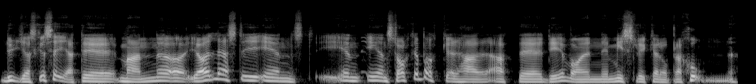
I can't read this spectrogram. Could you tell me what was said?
du, jag ska säga att det, man, eh, jag läste i en, en, enstaka böcker här att eh, det var en misslyckad operation.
